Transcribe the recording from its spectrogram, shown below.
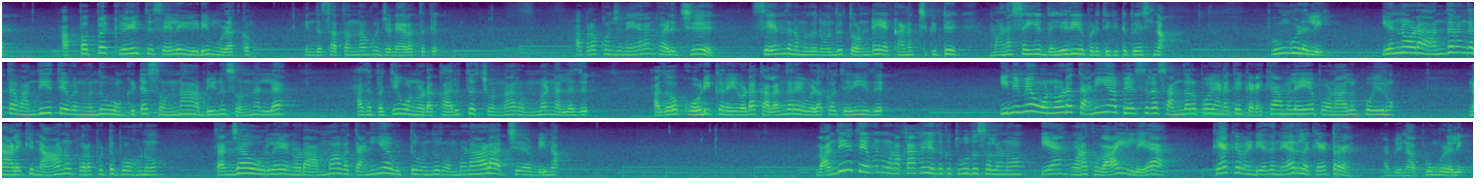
அப்பப்போ கீழ்த்திசையில் இடி முழக்கம். இந்த சத்தம் தான் கொஞ்சம் நேரத்துக்கு. அப்புறம் கொஞ்சம் நேரம் கழித்து சேந்தன் முதன் வந்து தொண்டையை கணச்சிக்கிட்டு மனசையும் தைரியப்படுத்திக்கிட்டு பேசினான். பூங்குழலி என்னோட அந்தரங்கத்தை வந்தியத்தேவன் வந்து உன்கிட்ட சொன்னான் அப்படின்னு சொன்னல அதை பற்றி உன்னோட கருத்தை சொன்னால் ரொம்ப நல்லது. அதோ கோடிக்கரையோட கலங்கரை விளக்கம் தெரியுது. இனிமே உன்னோட தனியாக பேசுகிற சந்தர்ப்பம் எனக்கு கிடைக்காமலேயே போனாலும் போயிடும் நாளைக்கு நானும் புறப்பட்டு போகணும். தஞ்சாவூரில் என்னோட அம்மாவை தனியாக விட்டு வந்து ரொம்ப நாள் ஆச்சு அப்படின்னா. வந்தியத்தேவன் உனக்காக எதுக்கு தூது சொல்லணும்? ஏன்? உனக்கு வாய் இல்லையா? கேட்க வேண்டியதை நேரில் கேட்டுறேன் அப்படின்னா பூங்குழலி.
